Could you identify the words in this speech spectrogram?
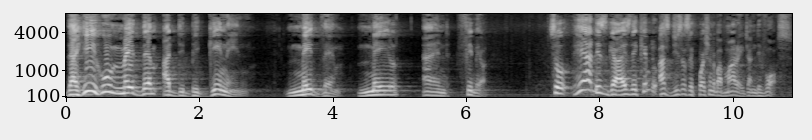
that he who made them at the beginning made them male and female? So here these guys, they came to ask Jesus a question about marriage and divorce.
